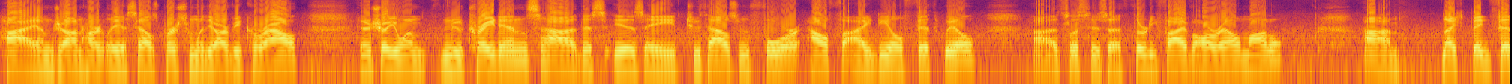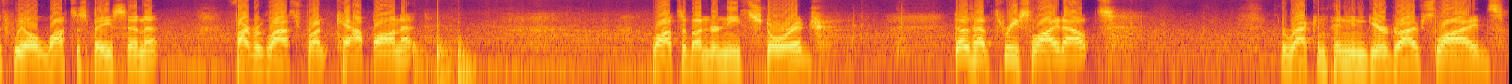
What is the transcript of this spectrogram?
Hi, I'm John Hartley, a salesperson with the RV Corral. Going to show you one new trade-ins. Uh, this is a 2004 Alfa Ideal fifth wheel. Uh, it's listed as a 35 RL model. Um, nice big fifth wheel, lots of space in it. Fiberglass front cap on it. Lots of underneath storage. Does have three slide outs the rack and pinion gear drive slides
